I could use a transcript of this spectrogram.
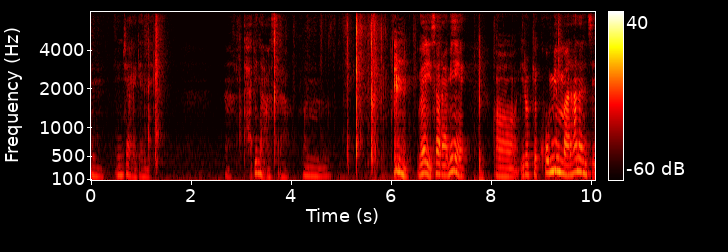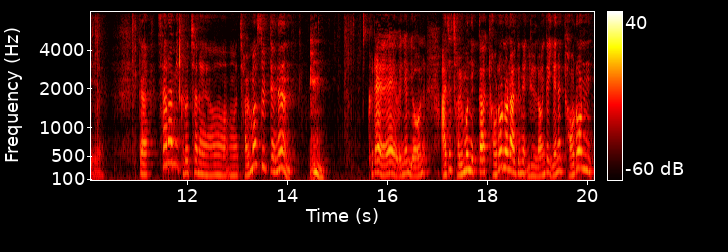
음, 이제 알겠네. 아, 답이 나왔어요. 음. 왜이 사람이 어, 이렇게 고민만 하는지. 그러니까 사람이 그렇잖아요. 어, 젊었을 때는 그래. 왜냐면 연 아직 젊으니까 결혼을 하기는 일러. 근데 얘는 결혼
